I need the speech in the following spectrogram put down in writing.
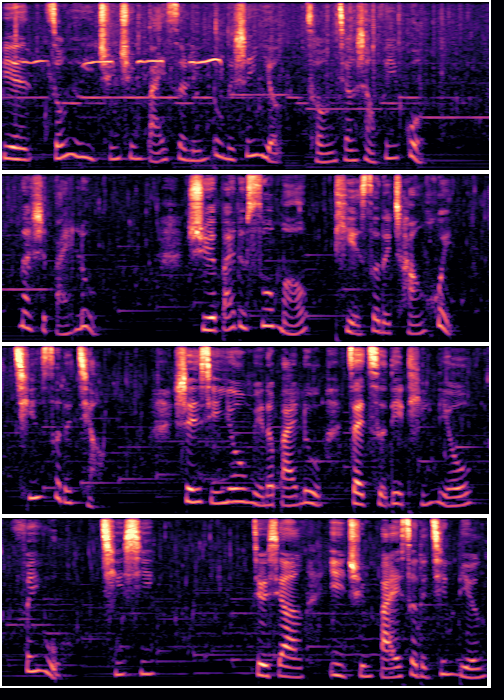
便总有一群群白色灵动的身影从江上飞过，那是白鹭，雪白的蓑毛，铁色的长喙，青色的脚，身形优美的白鹭在此地停留、飞舞、栖息，就像一群白色的精灵，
